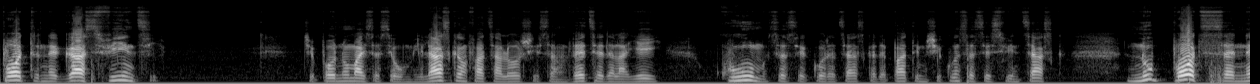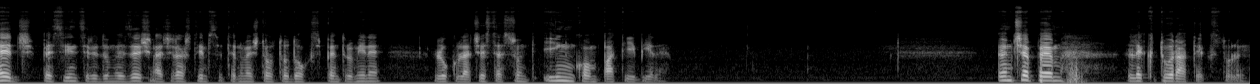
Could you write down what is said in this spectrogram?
pot nega sfinții, ci pot numai să se umilească în fața lor și să învețe de la ei cum să se curățească de patim și cum să se sfințească. Nu poți să negi pe Sfinții lui Dumnezeu și în același timp să te numești ortodox. Pentru mine lucrurile acestea sunt incompatibile. Începem lectura textului.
